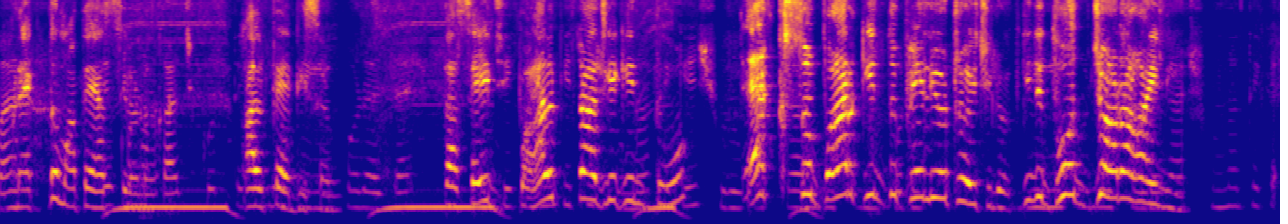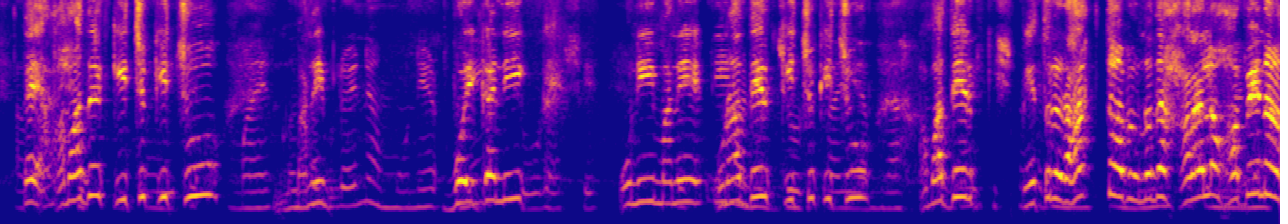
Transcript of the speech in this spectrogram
মানে একদম মাথায় আসছিল না। আলফা যায়। তা সেই বাল্বটা আজকে কিন্তু একশো বার কিন্তু ফেলিওর হয়েছিল কিন্তু ধৈর্য হারা হয়নি। তাই আমাদের কিছু কিছু মানে বৈজ্ঞানিক উনি মানে ওনাদের কিছু কিছু। আমাদের ভেতরে রাখতে হবে ওনাদের হারালে হবে না।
